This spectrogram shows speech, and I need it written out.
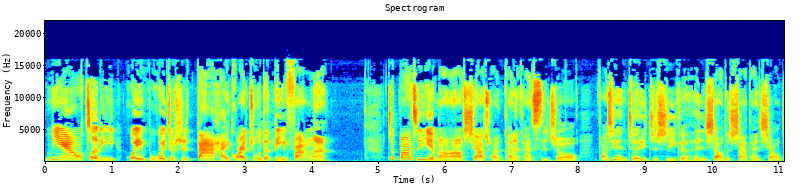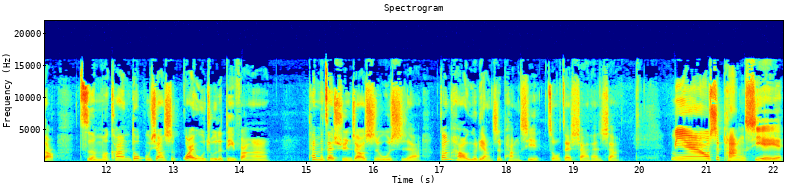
喵，这里会不会就是大海怪住的地方呢？”这八只野猫啊下船看了看四周。发现这里只是一个很小的沙滩小岛，怎么看都不像是怪物住的地方啊！他们在寻找食物时啊，刚好有两只螃蟹走在沙滩上。喵，是螃蟹耶！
